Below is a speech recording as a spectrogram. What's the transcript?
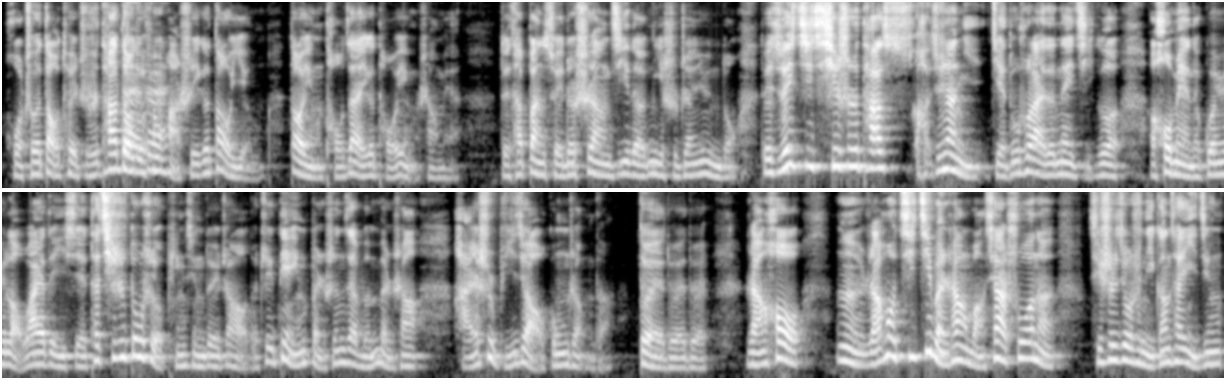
火车倒退，只是它倒退方法是一个倒影，倒影投在一个投影上面。对，它伴随着摄像机的逆时针运动。对，所以其其实它就像你解读出来的那几个呃后面的关于老歪的一些，它其实都是有平行对照的。这电影本身在文本上还是比较工整的。对对对，然后嗯，然后基基本上往下说呢，其实就是你刚才已经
